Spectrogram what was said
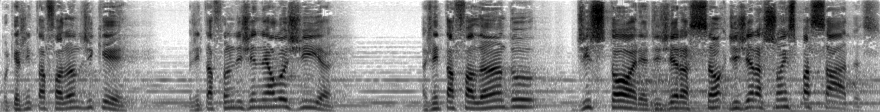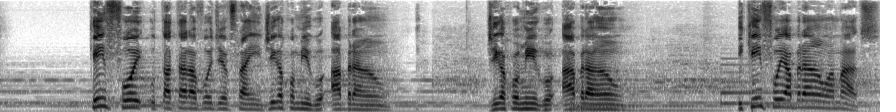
Porque a gente está falando de quê? A gente está falando de genealogia. A gente está falando de história, de geração, de gerações passadas. Quem foi o tataravô de Efraim? Diga comigo, Abraão. Diga comigo, Abraão. E quem foi Abraão, amados?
